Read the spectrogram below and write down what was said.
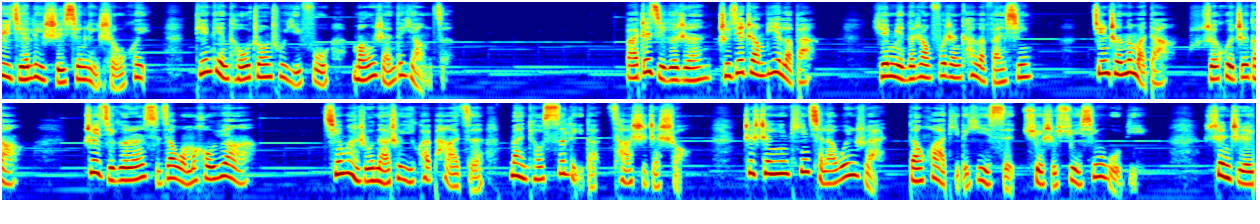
玉洁立时心领神会，点点头，装出一副茫然的样子。把这几个人直接杖毙了吧，也免得让夫人看了烦心。京城那么大，谁会知道这几个人死在我们后院啊？秦婉如拿出一块帕子，慢条斯理地擦拭着手，这声音听起来温软，但话题的意思却是血腥无比。甚至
